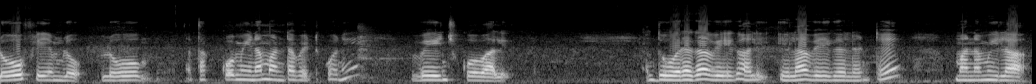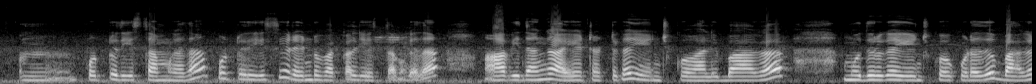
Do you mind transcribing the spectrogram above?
లో ఫ్లేమ్లో లో తక్కువ మీద మంట పెట్టుకొని వేయించుకోవాలి. దూరగా వేగాలి. ఎలా వేగాలంటే మనం ఇలా పొట్టు తీస్తాము కదా పొట్టు తీసి రెండు పక్కలు చేస్తాము కదా ఆ విధంగా అయ్యేటట్టుగా వేయించుకోవాలి. బాగా ముదురుగా వేయించుకోకూడదు బాగా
